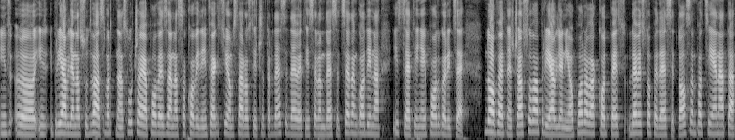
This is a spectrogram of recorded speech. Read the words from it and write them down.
E, prijavljena su dva smrtna slučaja povezana sa COVID infekcijom starosti 49 i 77 godina iz Cetinja i Podgorice. Do 15 časova prijavljen je oporavak kod 958 pacijenata.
